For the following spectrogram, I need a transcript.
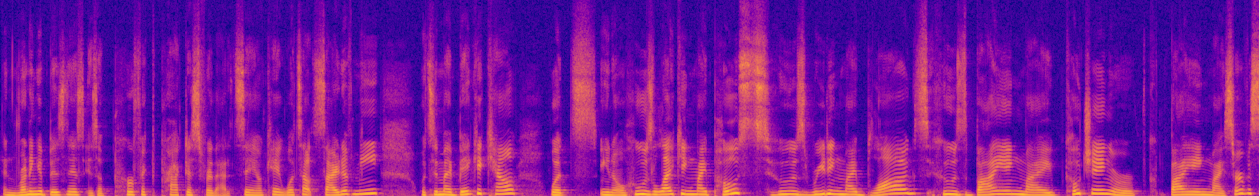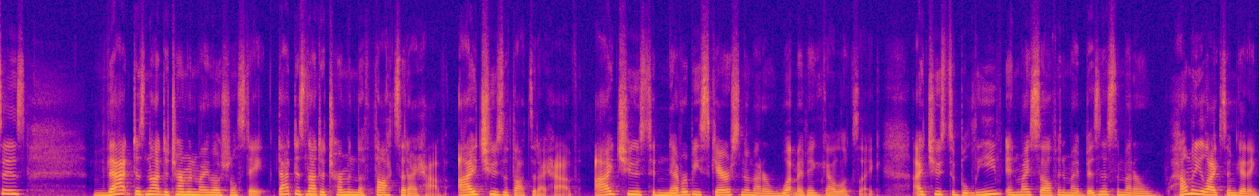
And running a business is a perfect practice for that. It's saying, okay, what's outside of me? What's in my bank account? What's, you know, who's liking my posts? Who's reading my blogs? Who's buying my coaching or buying my services? That does not determine my emotional state. That does not determine the thoughts that I have. I choose the thoughts that I have. I choose to never be scarce no matter what my bank account looks like. I choose to believe in myself and in my business no matter how many likes I'm getting,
